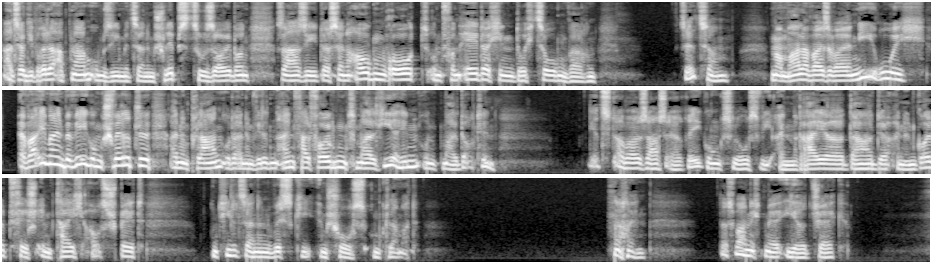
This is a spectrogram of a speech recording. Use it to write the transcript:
Als er die Brille abnahm, um sie mit seinem Schlips zu säubern, sah sie, dass seine Augen rot und von Äderchen durchzogen waren. Seltsam. Normalerweise war er nie ruhig. Er war immer in Bewegung, schwirrte, einem Plan oder einem wilden Einfall folgend, mal hierhin und mal dorthin. Jetzt aber saß er regungslos wie ein Reiher da, der einen Goldfisch im Teich ausspäht, und hielt seinen Whisky im Schoß umklammert. Nein, das war nicht mehr ihr Jack.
